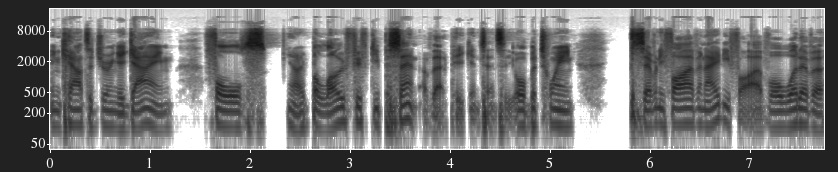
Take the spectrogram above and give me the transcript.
encountered during a game falls you know below 50% of that peak intensity or between 75 and 85 or whatever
